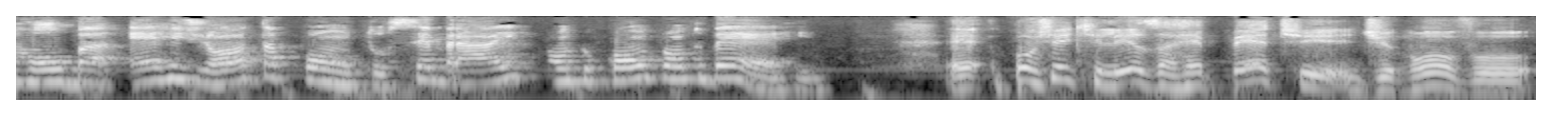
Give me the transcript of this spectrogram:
rj.sebrae.com.br. É, por gentileza, repete de novo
